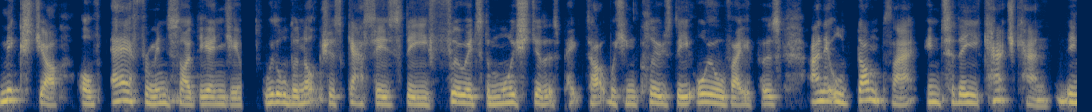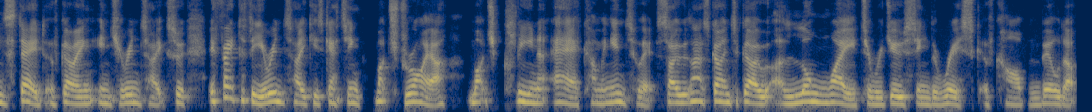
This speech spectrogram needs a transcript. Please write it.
mixture of air from inside the engine with all the noxious gases, the fluids, the moisture that's picked up, which includes the oil vapors, and it will dump that into the catch can instead of going into your intake. So effectively, your intake is getting much drier, much cleaner air coming into it. So that's going to go a long way to reducing the risk of carbon buildup.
